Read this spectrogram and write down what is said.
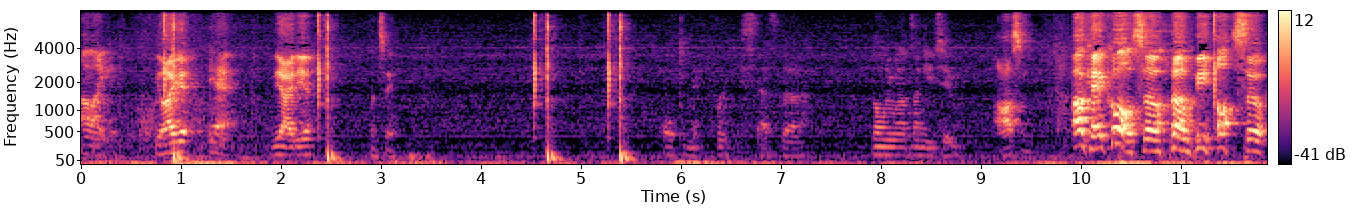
I like it. You like it? Yeah. The idea? Let's see. Ultimate Freaks. That's the, the only one that's on YouTube. Awesome. Okay, cool. So uh, we also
